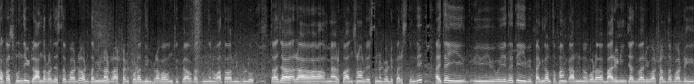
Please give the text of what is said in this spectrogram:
అవకాశం ఉంది. ఇటు ఆంధ్రప్రదేశ్తో పాటు అటు తమిళనాడు రాష్ట్రానికి కూడా దీని ప్రభావం చూపే అవకాశం ఉందని వాతావరణ నిపుణులు తాజా మేరకు అంచనాలు వేస్తున్నటువంటి పరిస్థితి ఉంది అయితే ఈ ఏదైతే ఈ ఫెంగాల్ తుఫాన్ కారణంగా కూడా భారీ నుంచి అతి భారీ వర్షాలతో పాటు ఈ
